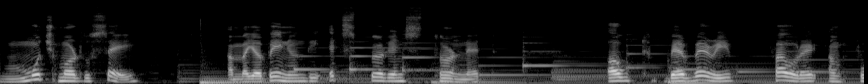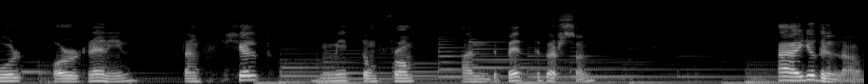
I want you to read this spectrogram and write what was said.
much more to say. In my opinion, the experience turned out very favorable and full or learning that help me to from and the better person I do now.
